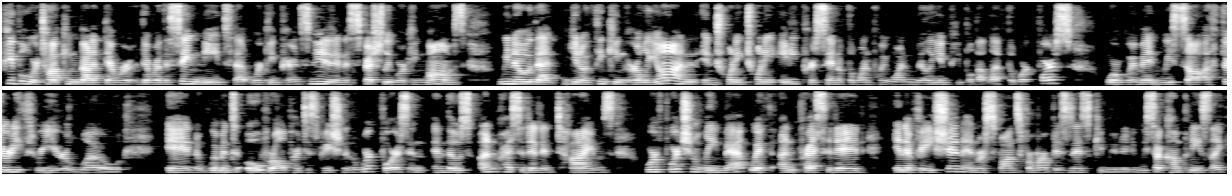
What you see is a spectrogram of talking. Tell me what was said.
people were talking about it there were there were the same needs that working parents needed and especially working moms we know that you know thinking early on in 2020 80% of the 1.1 million people that left the workforce were women we saw a 33 year low in women's overall participation in the workforce and, and those unprecedented times were fortunately met with unprecedented innovation and response from our business community. We saw companies like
